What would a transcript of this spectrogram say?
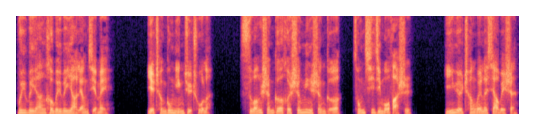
薇薇安和薇薇亚两姐妹也成功凝聚出了死亡神格和生命神格，从七级魔法师一跃成为了下位神。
